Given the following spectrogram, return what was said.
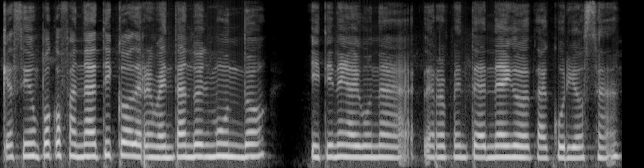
que ha sido un poco fanático de Reinventando el Mundo y tienen alguna, de repente, anécdota curiosa.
